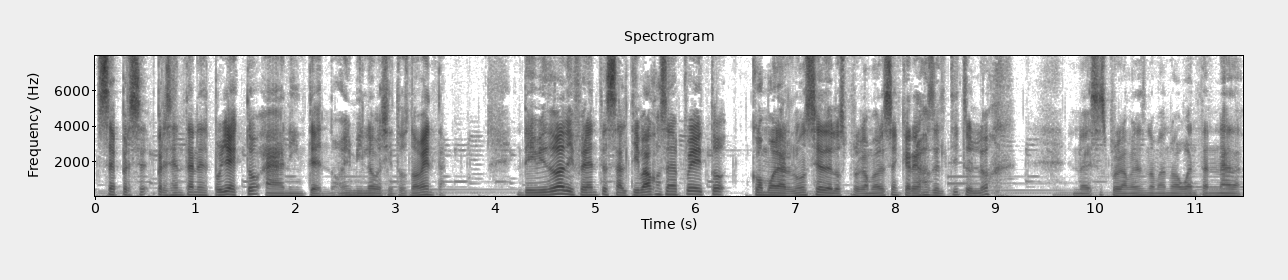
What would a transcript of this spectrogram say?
se prese- presentan el proyecto a Nintendo en 1990. Debido a diferentes altibajos en el proyecto, como la renuncia de los programadores encargados del título, esos programadores nomás no aguantan nada,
